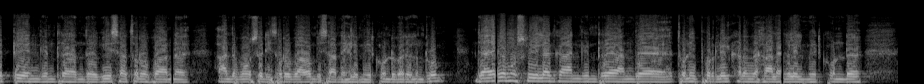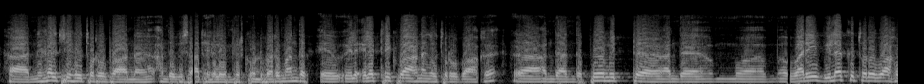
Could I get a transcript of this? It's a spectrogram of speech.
எட்டு என்கின்ற அந்த விசா தொடர்பான அந்த மோசடி தொடர்பாக விசாரணைகளை மேற்கொண்டு வருகின்றோம். ஜெயகமு ஸ்ரீலங்கா என்கின்ற அந்த துணைப்பொருளில் கடந்த காலங்களில் மேற்கொண்ட நிகழ்ச்சிகள் தொடர்பான அந்த விசாரணைகளை மேற்கொண்டு வரும். அந்த எலக்ட்ரிக் வாகனங்கள் தொடர்பாக அந்த அந்த பெர்மிட் அந்த வரி விலக்கு தொடர்பாக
